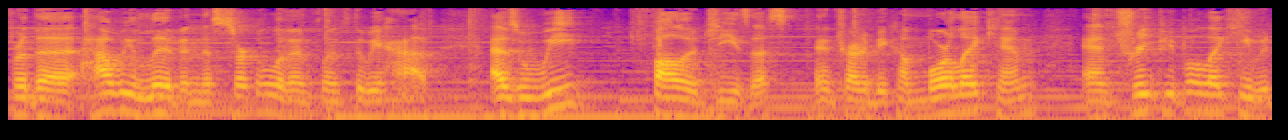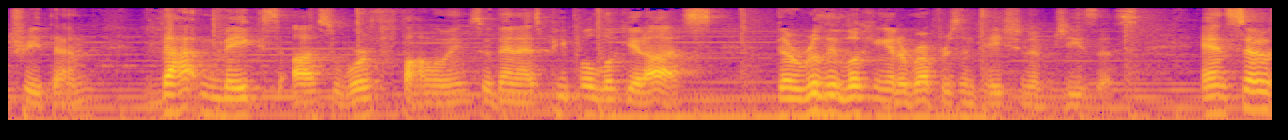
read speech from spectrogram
for the how we live in the circle of influence that we have. As we follow Jesus and try to become more like him and treat people like he would treat them, that makes us worth following. So then as people look at us, they're really looking at a representation of Jesus. And so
